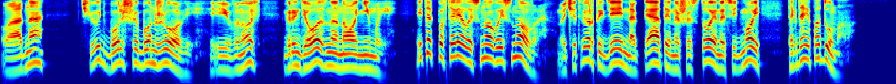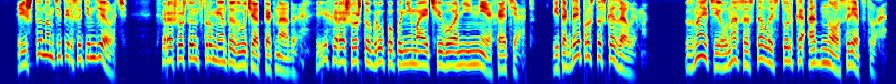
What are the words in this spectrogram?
Ладно, чуть больше Бон-Джови. И вновь грандиозно, но не мы. И так повторялось снова и снова. На четвертый день, на пятый, на шестой, на седьмой. Тогда я подумал — и что нам теперь с этим делать? Хорошо, что инструменты звучат как надо, и хорошо, что группа понимает, чего они не хотят. И тогда я просто сказал им, «Знаете, у нас осталось только одно средство.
